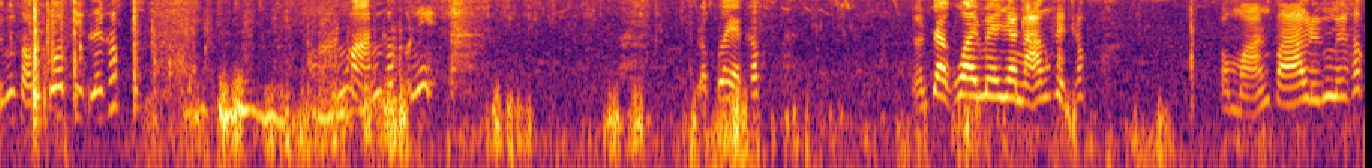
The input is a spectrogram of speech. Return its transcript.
ถึงสองตัวติดเลยครับหมานครับวันนี้รับแรกครับ หลังจากไหว้แม่ยานางเสร็จครับก็หมานปลาลึงเลยครับ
